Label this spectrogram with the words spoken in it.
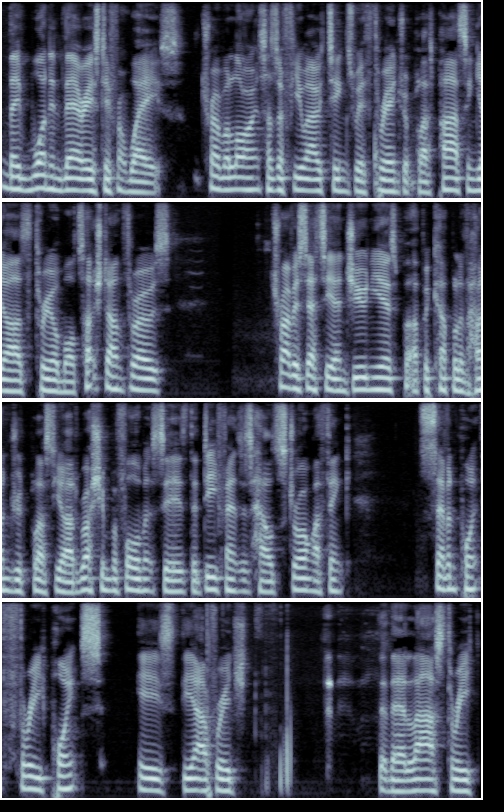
they've won in various different ways. Trevor Lawrence has a few outings with 300 plus passing yards, three or more touchdown throws. Travis Etienne Jr. has put up a couple of hundred plus yard rushing performances. The defense has held strong. I think 7.3 points is the average that their last three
